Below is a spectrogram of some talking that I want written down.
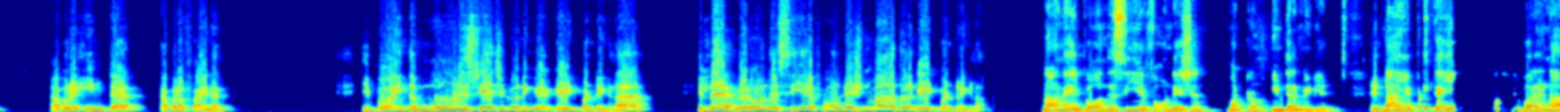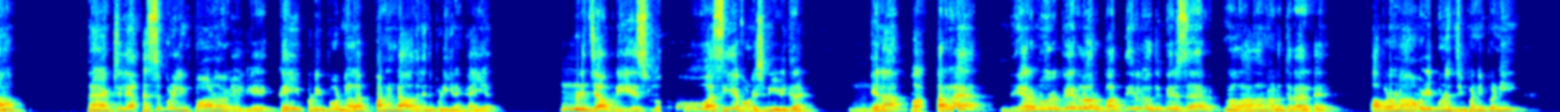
அப்புறம் இன்டர் அப்புறம் ஃபைனல் இப்போ இந்த மூணு ஸ்டேஜுக்கும் நீங்க கைட் பண்றீங்களா? இல்ல வெறும் இந்த சிஏ ஃபவுண்டேஷன் மாத்திரம் கைட் பண்றீங்களா? நாங்க இப்போ வந்து சிஏ ஃபவுண்டேஷன் மற்றும் இன்டர்மீடியட் நான் எப்படி கையை கூட்டிட்டு போறேன்னா நான் ஆக்சுவலி அரசு பள்ளி மாணவர்களுக்கு கை கூட்டி போறதுனால பன்னெண்டாவதுல இருந்து பிடிக்கிறேன் கையை. பிடிச்சு அப்படியே ஸ்லோவா சிஏ ஃபவுண்டேஷன் இழுக்கிறேன். ஏன்னா வர்ற இருநூறு பேர்ல ஒரு பத்து இருபது பேர் சார் நல்லா தான் நடத்துறாரு. அப்புறம் நான் விழிப்புணர்ச்சி பண்ணி பண்ணி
